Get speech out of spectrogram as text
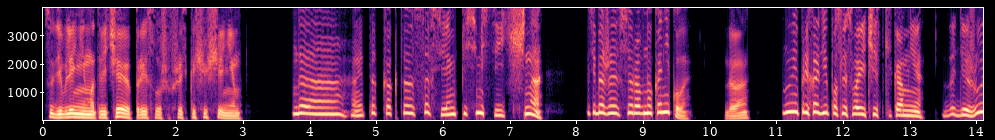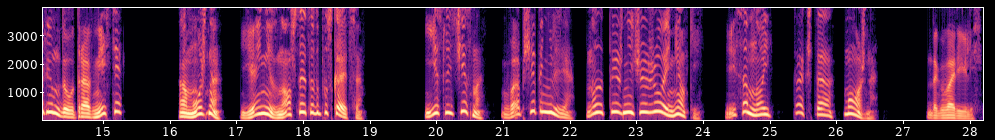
С удивлением отвечаю, прислушавшись к ощущениям. «Да, это как-то совсем пессимистично. У тебя же все равно каникулы». «Да». «Ну и приходи после своей чистки ко мне. Додежурим до утра вместе». «А можно? Я и не знал, что это допускается». «Если честно, вообще-то нельзя. Но ты же не чужой, мелкий. И со мной. Так что можно. Договорились.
